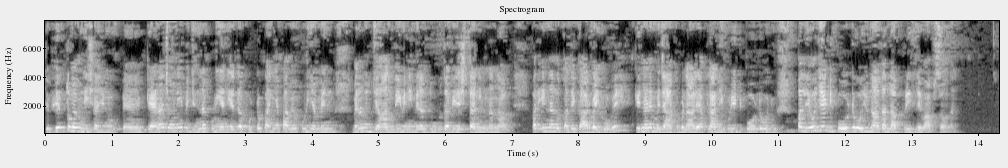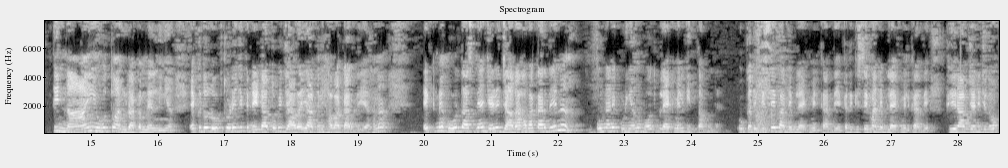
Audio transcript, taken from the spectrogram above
ਤੇ ਫਿਰ ਤੋਂ ਮੈਂ ਮਨੀਸ਼ਾ ਜੀ ਨੂੰ ਅਹ, ਕਹਿਣਾ ਚਾਹੁੰਦੀ ਹਾਂ ਵੀ ਜਿੰਨਾ ਕੁੜੀਆਂ ਦੀਆਂ ਇਦਾਂ ਫੋਟੋ ਪਾਈਆਂ ਭਾਵੇਂ ਉਹ ਕੁੜੀਆਂ ਮੈਨੂੰ ਮੈਂ ਮੈਨੂੰ ਨੂੰ ਜਾਣਦੀ ਵੀ ਨਹੀਂ ਮੇਰਾ ਦੂਰ ਦਾ ਵੀ ਰਿਸ਼ਤਾ ਨਹੀਂ ਉਹਨਾਂ ਨਾਲ। ਪਰ ਇਹਨਾਂ ਲੋਕਾਂ ਤੇ ਕਾਰਵਾਈ ਹੋਵੇ ਕਿ ਇਹਨਾਂ ਨੇ ਮਜ਼ਾਕ ਬਣਾ ਲਿਆ ਫਲਾਨੀ ਕੁੜੀ ਡਿਪੋਰਟ ਹੋ ਜੂ। ਭਲੇ ਉਹ ਜੇ ਡਿਪੋਰਟ ਹੋ ਜੂ ਨਾ ਤਾਂ ਲਵਪ੍ਰੀਤ ਨੇ ਵਾਪਸ ਆਉਣਾ। ਤੇ ਨਾ ਹੀ ਉਹ ਤੁਹਾਨੂੰ ਰਕਮ ਮਿਲਣੀ ਆ। ਇੱਕ ਦੋ ਲੋਕ ਥੋੜੇ ਜਿਹੇ ਕੈਨੇਡਾ ਤੋਂ ਵੀ ਜ਼ਿਆਦਾ ਹੀ ਆਦਮੀ ਹਵਾ ਕਰਦੇ ਆ ਹਨਾ? ਇੱਕ ਮੈਂ ਹੋਰ ਦੱਸਦੇ ਆ ਜਿਹੜੇ ਜ਼ਿਆਦਾ ਹਵਾ ਕਰਦੇ ਆ ਨਾ ਉਹਨਾਂ ਨੇ ਕੁੜੀਆਂ ਨੂੰ ਬਹੁਤ ਬਲੈਕਮੇਲ ਕੀਤਾ ਹੁੰਦਾ। ਹੈ। ਉਹ ਕਦੇ ਕਿਸੇ ਬਹਾਨੇ ਬਲੈਕਮੇਲ ਕਰਦੇ ਆ ਕਦੇ ਕਿਸੇ ਬਹਾਨੇ ਬਲੈਕਮੇਲ ਕਰਦੇ ਆ। ਫਿਰ ਆਪ ਜਾਨੀ ਜਦੋਂ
